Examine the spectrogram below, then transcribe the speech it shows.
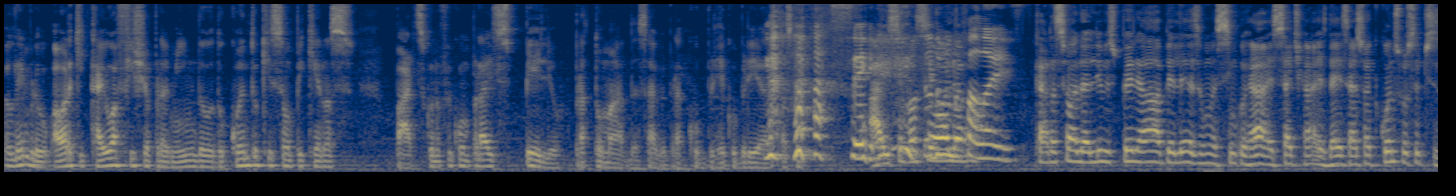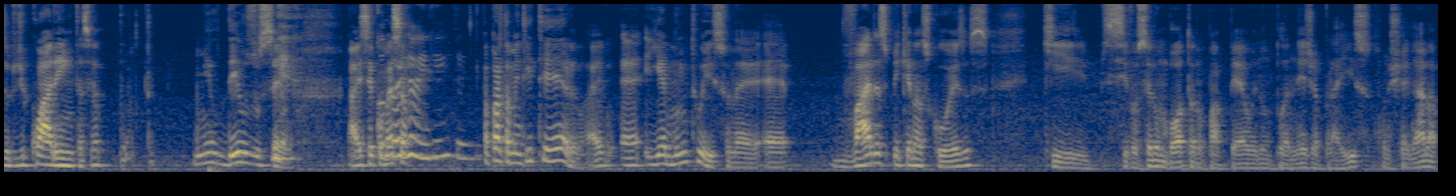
eu lembro a hora que caiu a ficha para mim do, do quanto que são pequenas partes. Quando eu fui comprar espelho pra tomada, sabe? Pra cobrir, recobrir as coisas. Sei. Aí se você Todo olha. mundo fala isso. Cara, você olha ali o espelho, ah, beleza, um é 5 reais, 7 reais, 10 reais. Só que quando você precisa de 40, você fala, puta, meu Deus do céu. Aí você começa. Apartamento inteiro. apartamento inteiro. Aí, é, e é muito isso, né? É várias pequenas coisas que se você não bota no papel e não planeja pra isso, quando chegar na.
